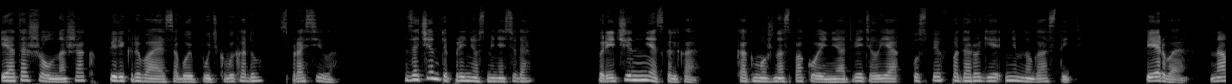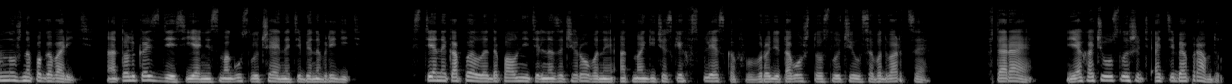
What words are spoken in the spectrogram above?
и отошел на шаг, перекрывая собой путь к выходу, спросила. «Зачем ты принес меня сюда?» «Причин несколько», — как можно спокойнее ответил я, успев по дороге немного остыть. «Первое. Нам нужно поговорить, а только здесь я не смогу случайно тебе навредить. Стены капеллы дополнительно зачарованы от магических всплесков, вроде того, что случился во дворце. Вторая. Я хочу услышать от тебя правду.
